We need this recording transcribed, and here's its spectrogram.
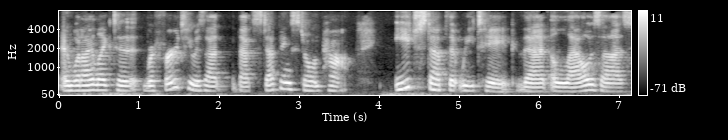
And what I like to refer to is that that stepping stone path. Each step that we take that allows us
